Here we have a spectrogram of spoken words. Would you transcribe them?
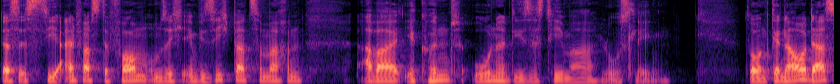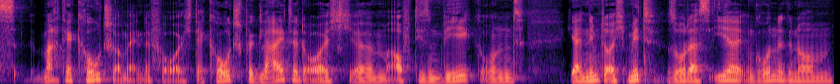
Das ist die einfachste Form, um sich irgendwie sichtbar zu machen. Aber ihr könnt ohne dieses Thema loslegen. So, und genau das macht der Coach am Ende für euch. Der Coach begleitet euch ähm, auf diesem Weg und ja, nimmt euch mit, so dass ihr im Grunde genommen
